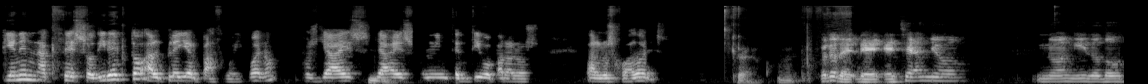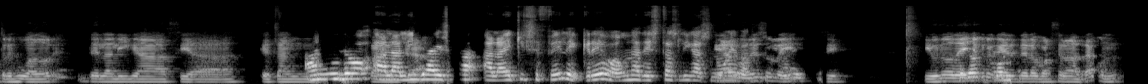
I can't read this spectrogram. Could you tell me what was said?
tienen acceso directo al player pathway. Bueno, pues ya es, ya es un incentivo para los, para los jugadores. Claro. Bueno, de, de este año no han ido dos o tres jugadores de la liga hacia que. Han ido a la liga esta, a la XFL, creo, a una de estas ligas Sí, nuevas. de eso leí, sí. Y uno de Pero ellos creo que es de los Barcelona Dragons. ¿no?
